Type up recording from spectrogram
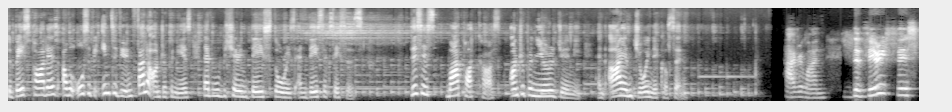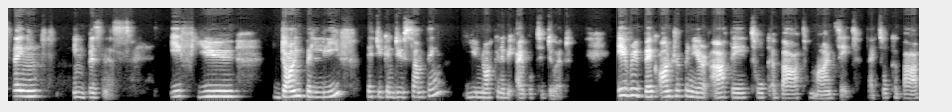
The best part is, I will also be interviewing fellow entrepreneurs that will be sharing their stories and their successes. This is my podcast, Entrepreneurial Journey, and I am Joy Nicholson. Hi, everyone. The very first thing in business, if you don't believe that you can do something, you're not going to be able to do it every big entrepreneur out there talk about mindset they talk about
